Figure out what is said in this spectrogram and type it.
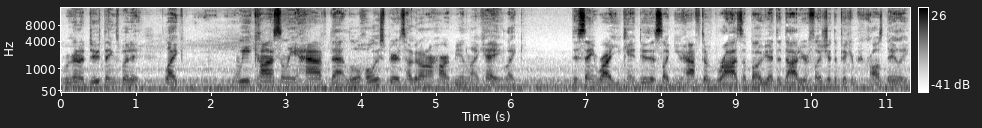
we're gonna do things but it like we constantly have that little holy spirit tugging on our heart being like hey like this ain't right you can't do this like you have to rise above you have to die to your flesh you have to pick up your cross daily.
